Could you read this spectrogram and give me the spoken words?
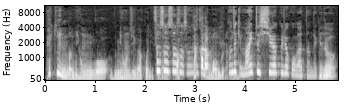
北京の日本語日本人学校に行ってたそうそうそうそう。だからモンゴルなの？その時毎年修学旅行があったんだけど、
